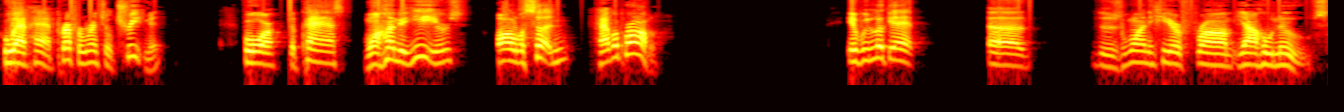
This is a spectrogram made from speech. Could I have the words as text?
who have had preferential treatment for the past 100 years all of a sudden have a problem. If we look at uh, there's one here from Yahoo News.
